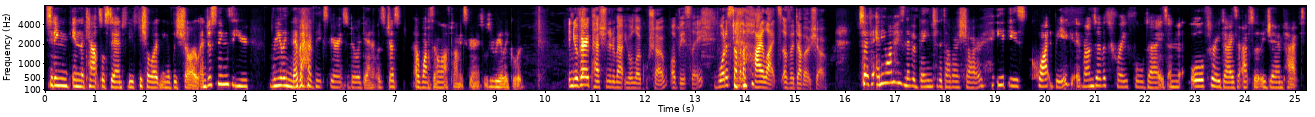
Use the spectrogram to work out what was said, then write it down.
sitting in the council stand for the official opening of the show and just things that you really never have the experience to do again. It was just a once in a lifetime experience. It was really good. And you're very passionate about your local show, obviously. What are some of the highlights of a Dubbo show? So for anyone who's never been to the Dubbo show, it is quite big. It runs over three full days, and all three days are absolutely jam packed.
